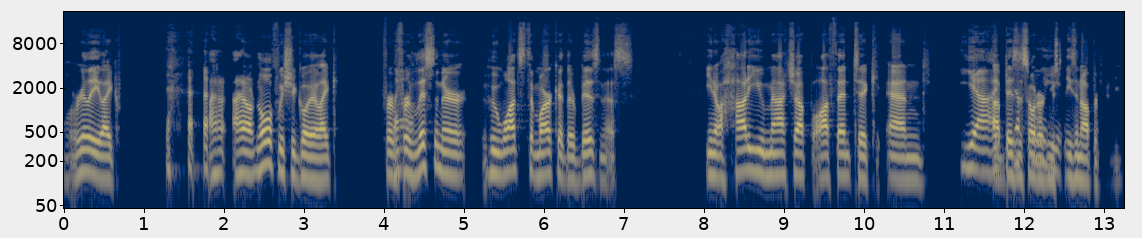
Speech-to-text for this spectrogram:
well, really, like, I don't I don't know if we should go there. Like, for well, for listener who wants to market their business, you know, how do you match up authentic and yeah, a business owner who sees an opportunity?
